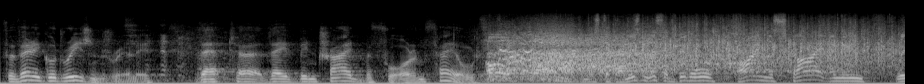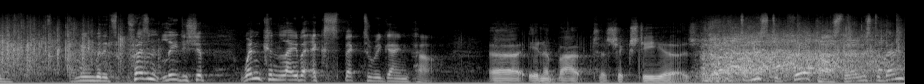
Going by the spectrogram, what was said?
For very good reasons, really. that uh, they've been tried before and failed. Oh, Mr. Benn, isn't this a bit all pie in the sky? I mean, with, I mean, with its present leadership, when can Labour expect to regain power? Uh, in about uh, 60 years. Optimistic forecast there, Mr. Benn.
